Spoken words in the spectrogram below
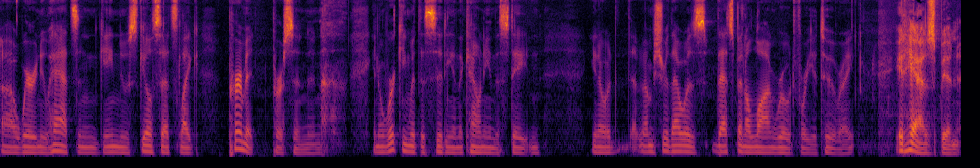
uh, wear new hats and gain new skill sets like permit person and you know working with the city and the county and the state and you know I'm sure that was that's been a long road for you too, right? It has been,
